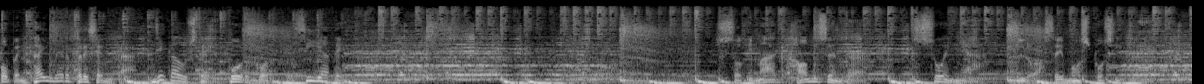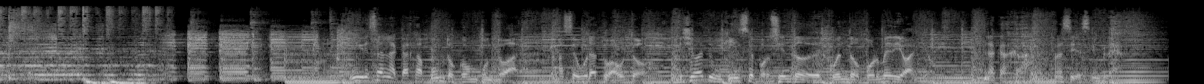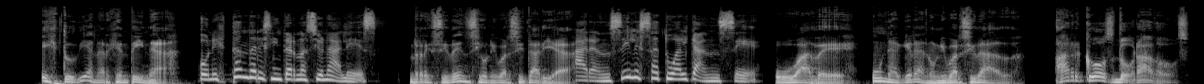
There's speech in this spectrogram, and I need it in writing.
Oppenheimer presenta. Llega a usted por cortesía de Sodimac Home Center. Sueña, lo hacemos posible. Ingresa en lacaja.com.ar, asegura tu auto y llévate un 15% de descuento por medio año. La caja, así de simple. Estudia en Argentina. Con estándares internacionales. Residencia universitaria. Aranceles a tu alcance. UADE, una gran universidad. Arcos Dorados.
